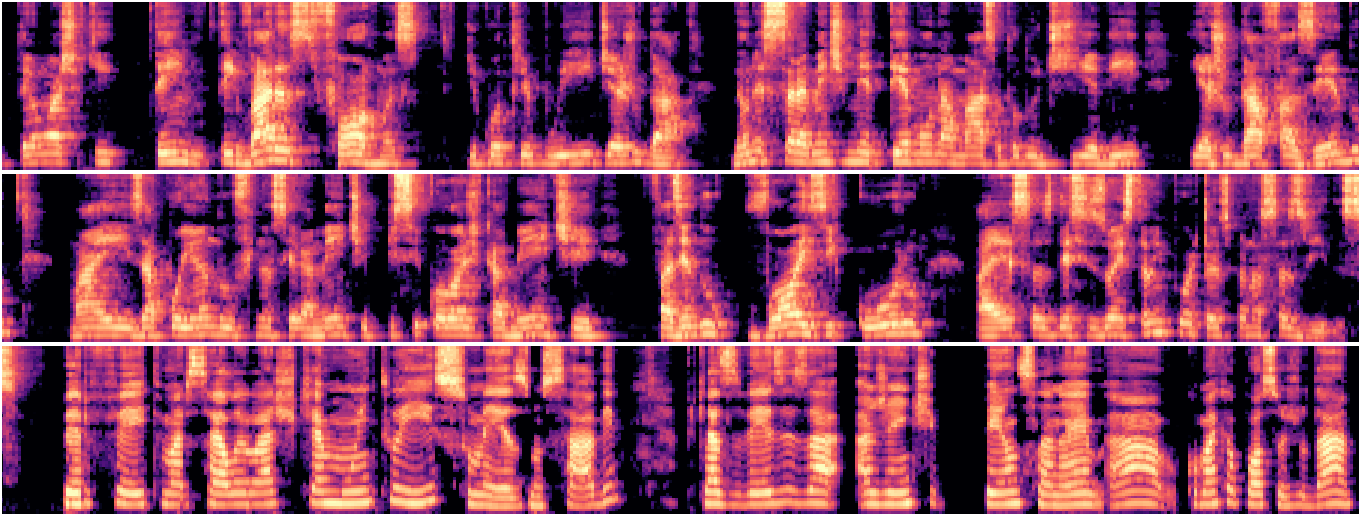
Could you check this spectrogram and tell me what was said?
Então, eu acho que tem, tem várias formas de contribuir, de ajudar não necessariamente meter a mão na massa todo dia ali e ajudar fazendo, mas apoiando financeiramente, psicologicamente, fazendo voz e coro a essas decisões tão importantes para nossas vidas. Perfeito, Marcelo. Eu acho que é muito isso mesmo, sabe? Porque às vezes a, a gente pensa, né? Ah, como é que eu posso ajudar?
